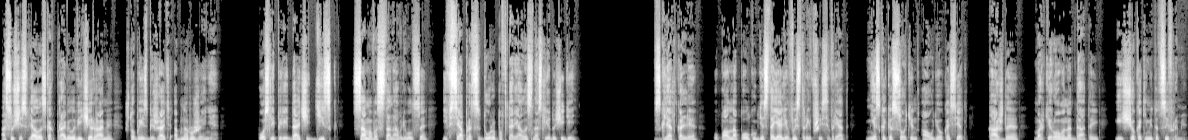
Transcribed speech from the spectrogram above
осуществлялась, как правило, вечерами, чтобы избежать обнаружения. После передачи диск самовосстанавливался, и вся процедура повторялась на следующий день. Взгляд Калле упал на полку, где стояли, выстроившись в ряд, несколько сотен аудиокассет, каждая маркирована датой и еще какими-то цифрами.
